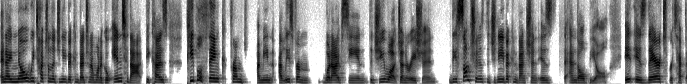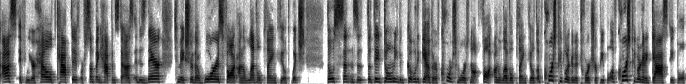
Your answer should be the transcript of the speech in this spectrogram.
And I know we touch on the Geneva Convention. I want to go into that because people think from, I mean, at least from what I've seen, the GWOT generation, the assumption is the Geneva Convention is the end all be all. It is there to protect us if we are held captive or something happens to us. It is there to make sure that war is fought on a level playing field, which those sentences that they don't even go together. Of course, war is not fought on a level playing field. Of course, people are going to torture people. Of course, people are going to gas people.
